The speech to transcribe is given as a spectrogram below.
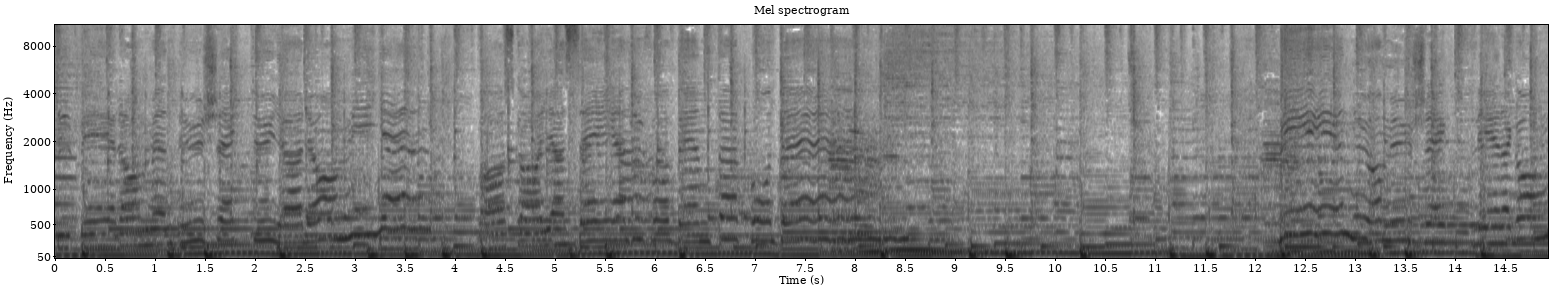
Du ber om en ursäkt, du gör det om igen vad jag säga, du får vänta på den. Be nu om ursäkt flera gånger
